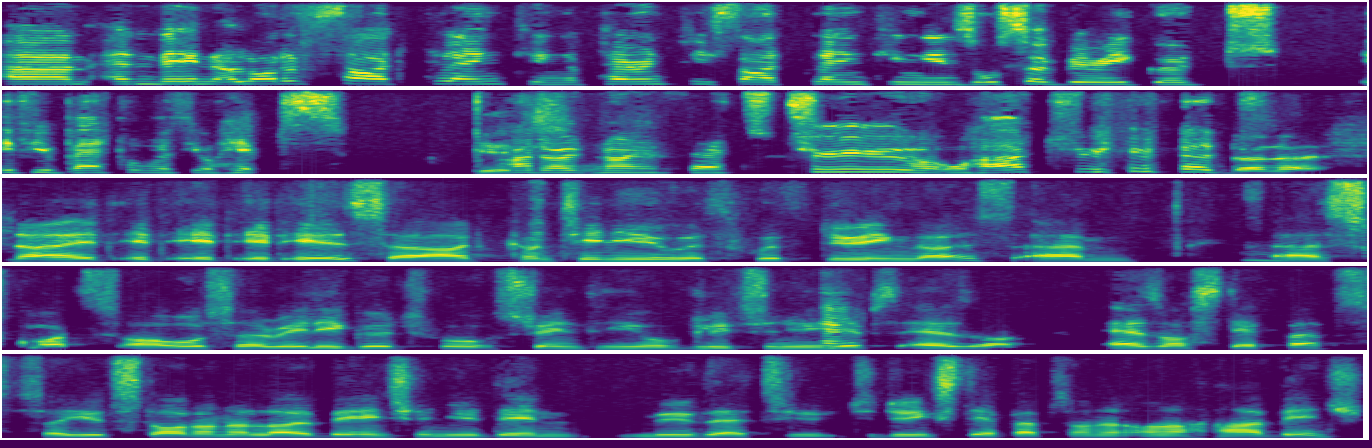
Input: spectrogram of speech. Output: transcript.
Um, and then a lot of side planking. Apparently, side planking is also very good if you battle with your hips. Yes. I don't know if that's true or how true. But No, no, no. It, it, it, it is. So I'd continue with with doing those. Um, uh, squats are also really good for strengthening your glutes and your Okay. hips, as are as are step ups. So you'd start on a low bench and you then move that to to doing step ups on a on a high bench,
